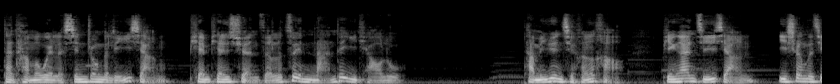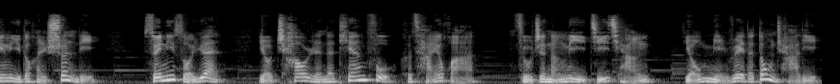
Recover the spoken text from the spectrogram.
但他们为了心中的理想，偏偏选择了最难的一条路。他们运气很好，平安吉祥，一生的经历都很顺利，随你所愿，有超人的天赋和才华，组织能力极强，有敏锐的洞察力，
